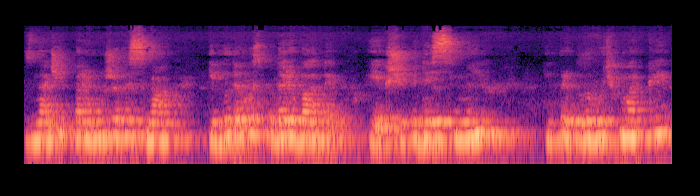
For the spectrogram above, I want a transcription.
значить переможе весна і буде господарювати. А якщо піде сніг і припливуть хмарки,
